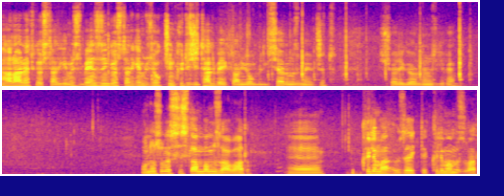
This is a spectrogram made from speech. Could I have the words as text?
hararet göstergemiz. Benzin göstergemiz yok çünkü dijital bir ekran. Yol bilgisayarımız mevcut. Şöyle gördüğünüz gibi. Ondan sonra sis lambamız da var. Ee, klima, özellikle klimamız var.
